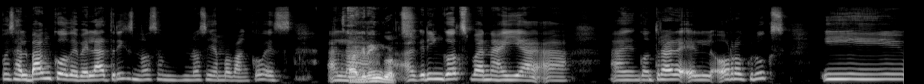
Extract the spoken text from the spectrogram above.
pues al banco de Bellatrix, no se, no se llama banco, es a la... A Gringotts. A Gringotts van ahí a, a, a encontrar el horrocrux y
